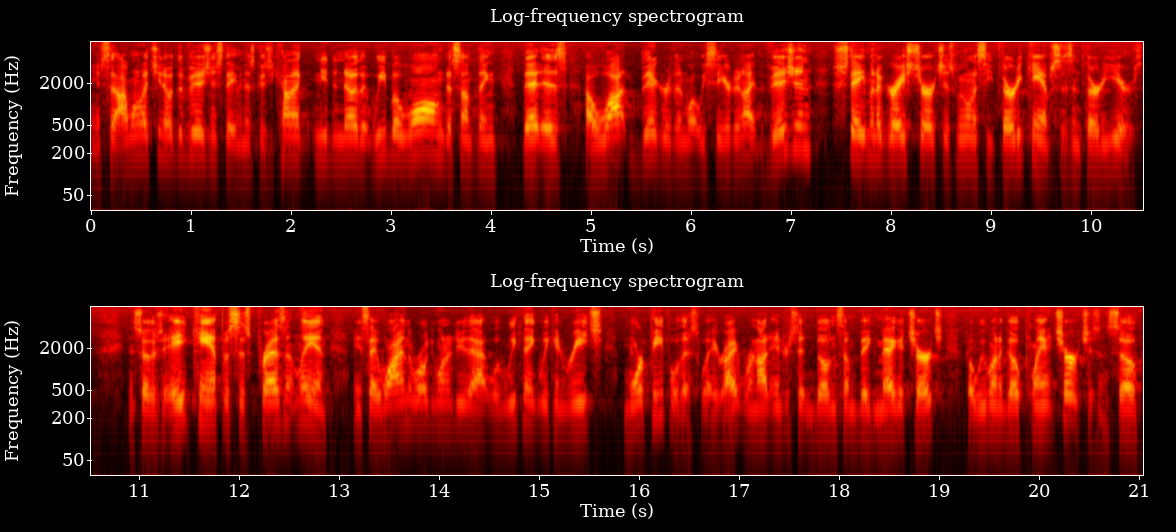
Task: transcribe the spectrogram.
And so I want to let you know what the vision statement is because you kind of need to know that we belong to something that is a lot bigger than what we see here tonight. The vision statement of Grace Church is we want to see 30 campuses in 30 years. And so there's eight campuses presently, and, and you say, why in the world do you want to do that? Well, we think we can reach more people this way, right? We're not interested in building some big mega church, but we want to go plant churches. And so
